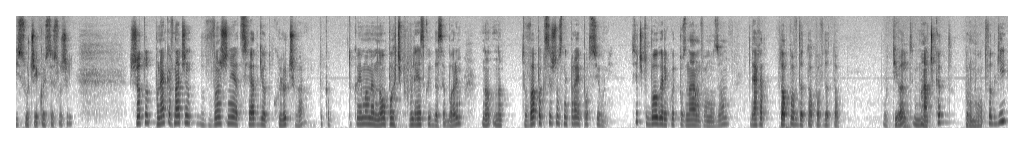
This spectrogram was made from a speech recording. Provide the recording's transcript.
и случаи, които сте слушали. Защото по някакъв начин външният свят ги отключва. Тук, тук имаме много повече проблеми, с които да се борим, но, но това пък всъщност не прави по-силни. Всички българи, които познавам в Амазон, бяха топ the top of the top. Отиват, mm. мачкат, промотват ги.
